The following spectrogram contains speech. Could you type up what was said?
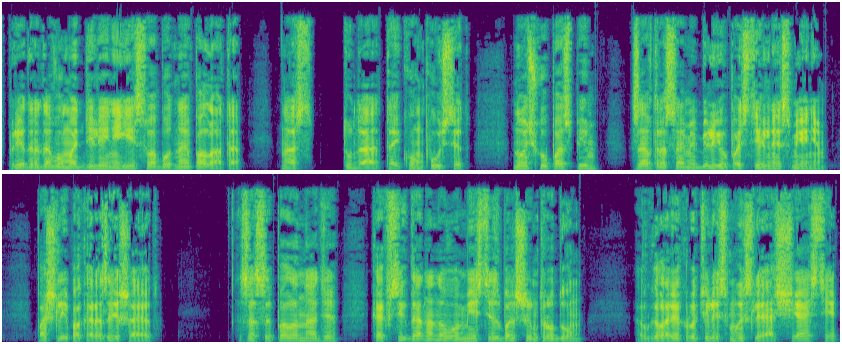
В предродовом отделении есть свободная палата. Нас туда тайком пустят. Ночку поспим, завтра сами белье постельное сменим. Пошли, пока разрешают». Засыпала Надя, как всегда, на новом месте с большим трудом. В голове крутились мысли о счастье,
